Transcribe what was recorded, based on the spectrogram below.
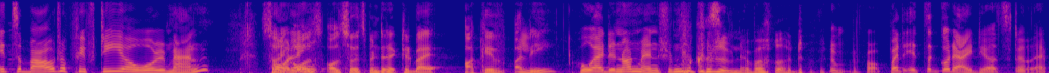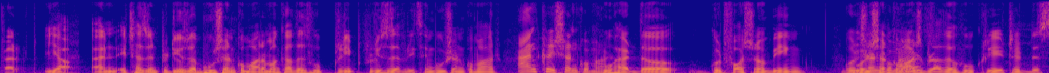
it's about a 50 year old man Sorry, falling, also, also it's been directed by Akiv Ali. who I did not mention because I've never heard of him before. But it's a good idea still, I felt. Yeah, and it has been produced by Bhushan Kumar among others, who pre-produces everything. Bhushan Kumar, And Krishan Kumar. who had the good fortune of being Gulshan Gulshan, Kumar? Kumar's brother, who created this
